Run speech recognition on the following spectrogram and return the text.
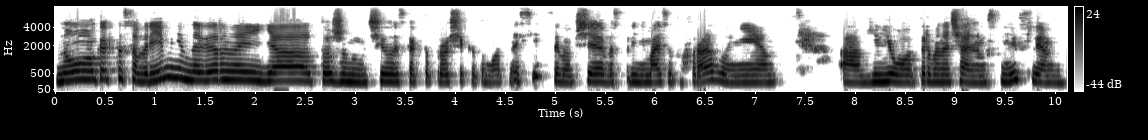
Но как-то со временем, наверное, я тоже научилась как-то проще к этому относиться и вообще воспринимать эту фразу не а, в ее первоначальном смысле,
